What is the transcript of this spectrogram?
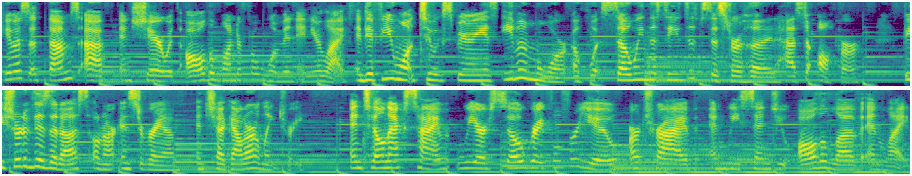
give us a thumbs up, and share with all the wonderful women in your life. And if you want to experience even more of what Sowing the Seeds of Sisterhood has to offer, be sure to visit us on our Instagram and check out our Linktree. Until next time, we are so grateful for you, our tribe, and we send you all the love and light.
